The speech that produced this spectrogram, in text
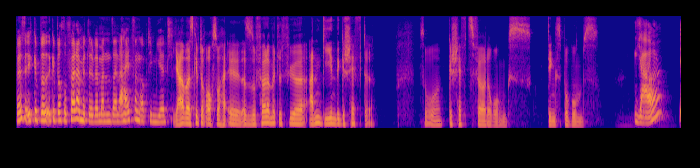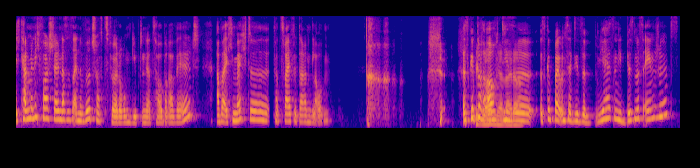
Weißt du, es gibt, doch- es gibt doch so Fördermittel, wenn man seine Heizung optimiert. Ja, aber es gibt doch auch so, äh, also so Fördermittel für angehende Geschäfte. So Geschäftsförderungs-Dingsbobums. Ja, ich kann mir nicht vorstellen, dass es eine Wirtschaftsförderung gibt in der Zaubererwelt, aber ich möchte verzweifelt daran glauben. Es gibt Wir doch auch ja diese, leider. es gibt bei uns ja diese, wie heißen die, Business Angels?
